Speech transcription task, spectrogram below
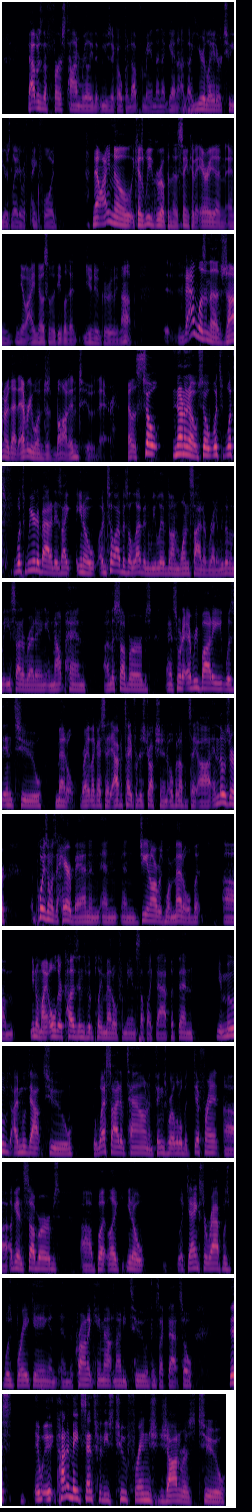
That was the first time really that music opened up for me, and then again a, a year later, two years later with Pink Floyd. Now I know because we grew up in the same kind of area, and and you know I know some of the people that you knew growing up. That wasn't a genre that everyone just bought into. There, that was So no, no, no. So what's what's what's weird about it is I, you know, until I was 11, we lived on one side of Reading. We lived on the east side of Reading in Mount Penn, in the suburbs, and sort of everybody was into metal, right? Like I said, Appetite for Destruction, Open Up and Say Ah, and those are Poison was a hair band, and and and GNR was more metal, but um, you know, my older cousins would play metal for me and stuff like that. But then you moved, I moved out to the west side of town and things were a little bit different uh again suburbs uh but like you know like gangster rap was was breaking and and the chronic came out in 92 and things like that so this it, it kind of made sense for these two fringe genres to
